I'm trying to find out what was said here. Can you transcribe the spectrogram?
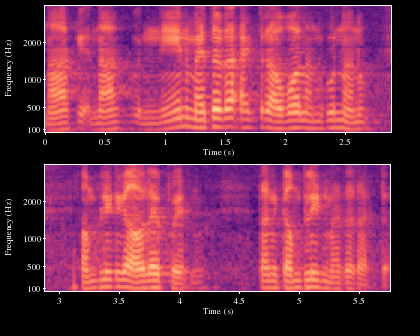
నాకు నాకు నేను మెథడ్ యాక్టర్ అవ్వాలనుకున్నాను. కంప్లీట్గా అవ్వలేకపోయాను. తను కంప్లీట్ మెథడ్ యాక్టర్.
